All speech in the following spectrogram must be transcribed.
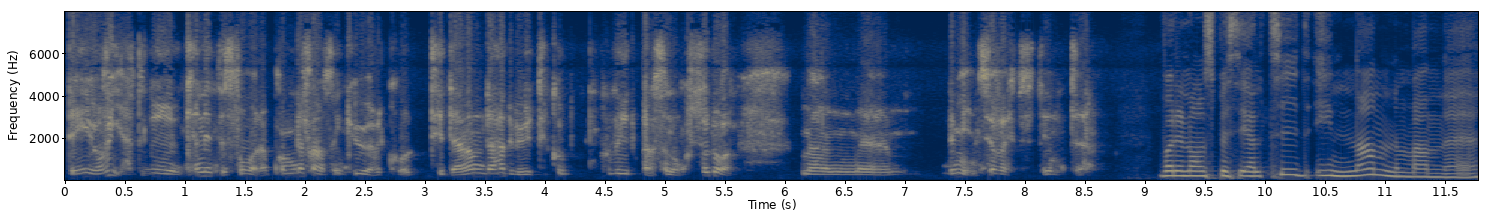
Det jag vet, jag kan inte svara på om det fanns en QR-kod till den. Det hade vi ju till covidpassen också då. Men eh, det minns jag faktiskt inte. Var det någon speciell tid innan man, eh,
